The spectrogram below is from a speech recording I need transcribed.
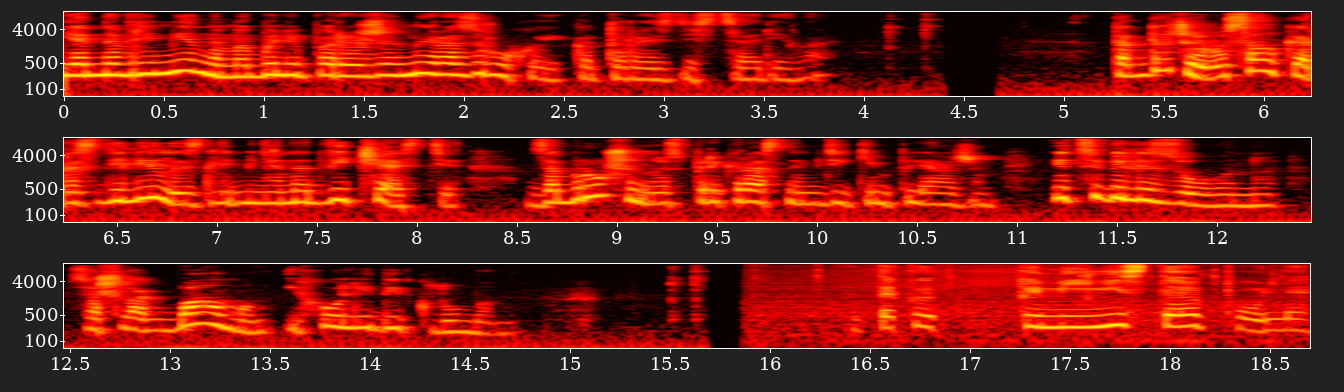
И одновременно мы были поражены разрухой, которая здесь царила. Тогда же русалка разделилась для меня на две части – заброшенную с прекрасным диким пляжем и цивилизованную со шлагбаумом и холидей-клубом. Такое каменистое поле.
